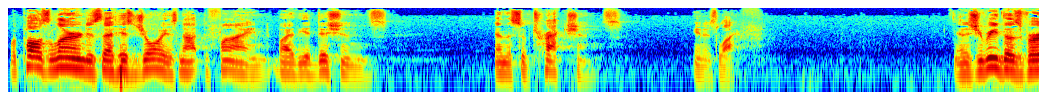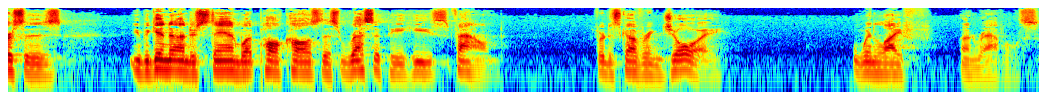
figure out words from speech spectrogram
What Paul's learned is that his joy is not defined by the additions and the subtractions in his life. And as you read those verses, you begin to understand what Paul calls this recipe he's found for discovering joy when life unravels.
